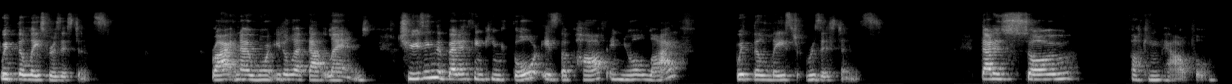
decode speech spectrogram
with the least resistance. Right. And I want you to let that land. Choosing the better thinking thought is the path in your life with the least resistance. That is so fucking powerful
